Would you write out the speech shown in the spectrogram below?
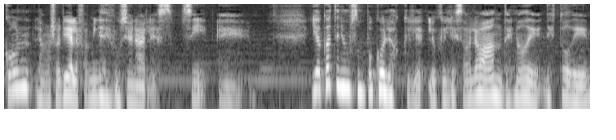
con la mayoría de las familias disfuncionales, ¿sí? y acá tenemos un poco lo que, lo que les hablaba antes, ¿no? De, esto de,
